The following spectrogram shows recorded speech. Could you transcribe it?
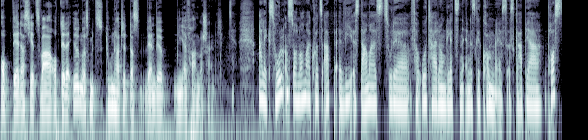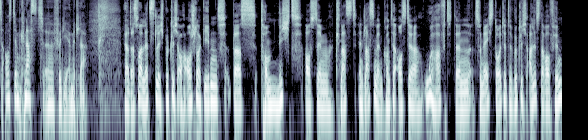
ob der das jetzt war, ob der da irgendwas mit zu tun hatte, das werden wir nie erfahren wahrscheinlich. Alex, hol uns doch noch mal kurz ab, wie es damals zu der Verurteilung letzten Endes gekommen ist. Es gab ja Post aus dem Knast äh, für die Ermittler. Ja, das war letztlich wirklich auch ausschlaggebend, dass Tom nicht aus dem Knast entlassen werden konnte, aus der U-Haft. Denn zunächst deutete wirklich alles darauf hin,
